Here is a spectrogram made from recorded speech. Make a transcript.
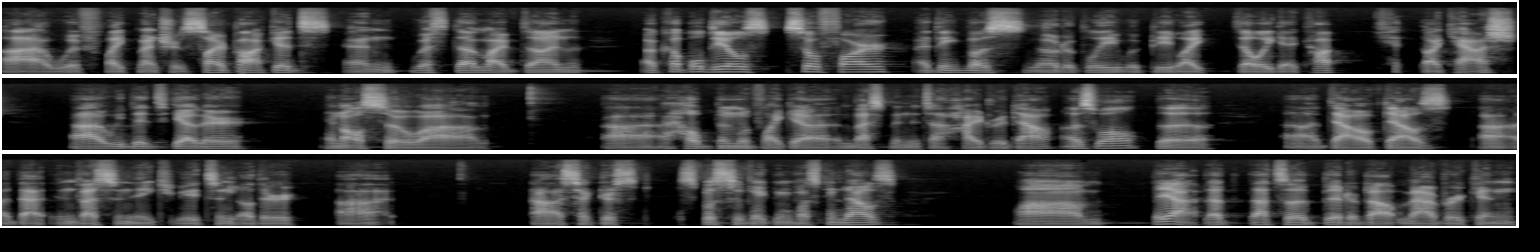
uh, with like ventures side pockets. And with them, I've done a couple deals so far. I think most notably would be like Delegate Cash uh, we did together, and also uh, uh, helped them with like an investment into Hydra DAO as well, the uh, DAO DAOs uh, that invest and incubates and other uh, sector specific investment DAOs. Um, but yeah, that, that's a bit about Maverick and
